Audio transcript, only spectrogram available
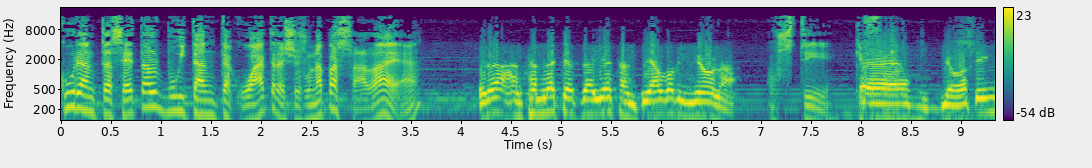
47 al 84. Això és una passada, eh? Era, em sembla que es deia Santiago Vignola. Hosti, Eh, jo tinc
